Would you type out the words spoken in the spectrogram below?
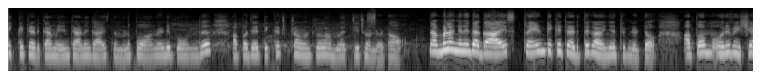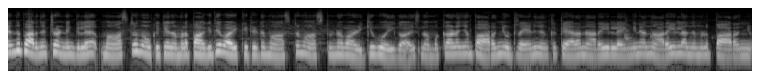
ടിക്കറ്റ് എടുക്കാൻ വേണ്ടിയിട്ടാണ് ഗായ്സ് നമ്മൾ പോകാൻ വേണ്ടി പോകുന്നത്. അപ്പോൾ അതേ ടിക്കറ്റ് കൗണ്ടറിൽ നമ്മൾ എത്തിയിട്ടുണ്ട് കേട്ടോ. നമ്മളങ്ങനെ ഇതാ ഗായ്സ് ട്രെയിൻ ടിക്കറ്റ് എടുത്ത് കഴിഞ്ഞിട്ടുണ്ട് കേട്ടോ അപ്പം ഒരു വിഷയം എന്ന് പറഞ്ഞിട്ടുണ്ടെങ്കിൽ മാസ്റ്റർ നോക്കിക്കാൻ നമ്മളെ പകുതി വഴിക്കിട്ടിട്ട് മാസ്റ്റർ മാസ്റ്ററിന്റെ വഴിക്ക് പോയി ഗായ്സ് നമുക്കാണ് ഞാൻ പറഞ്ഞു ട്രെയിൻ ഞങ്ങൾക്ക് കയറാൻ അറിയില്ല എങ്ങനെയാണെന്ന് അറിയില്ല നമ്മൾ പറഞ്ഞു.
